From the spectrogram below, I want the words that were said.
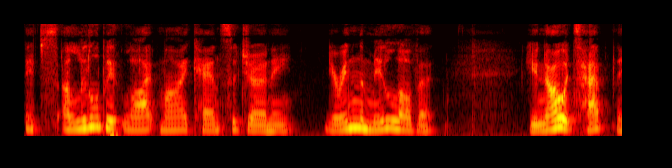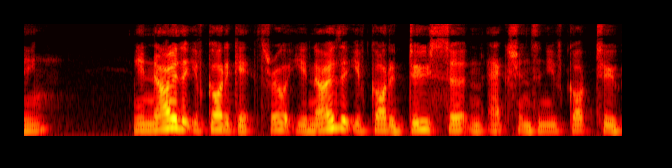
it's a little bit like my cancer journey. You're in the middle of it. You know it's happening. You know that you've got to get through it. You know that you've got to do certain actions and you've got to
